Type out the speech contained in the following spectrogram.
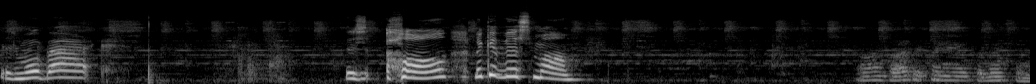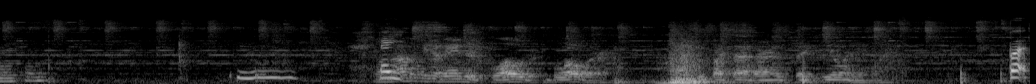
There's more back. There's oh, look at this, mom. Oh, I'm glad they're cleaning up the mess they're making. Mm. Well, Hey. now that we have Andrew's blow, blower, messes like that aren't as big deal anymore. But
